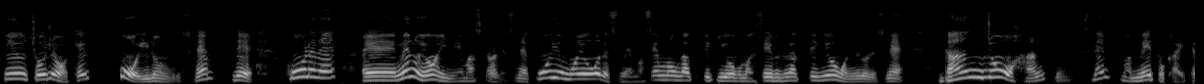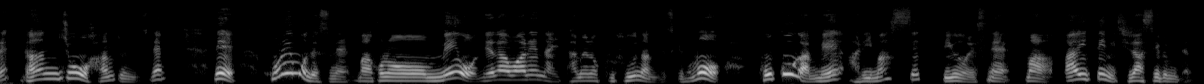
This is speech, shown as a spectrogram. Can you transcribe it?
っていう蝶々は結構いるんですね。で、これね、えー、目のように見えますからですね、こういう模様をですね、まあ、専門学的用語、まあ、生物学的用語に言うとですね、眼状斑っていうんですね。まあ、目と書いてね、眼状斑というんですね。で、これもですね、まあ、この目を狙われないための工夫なんですけども、ここが目ありますせっていうのをですね、まあ、相手に知らせるみたいな、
